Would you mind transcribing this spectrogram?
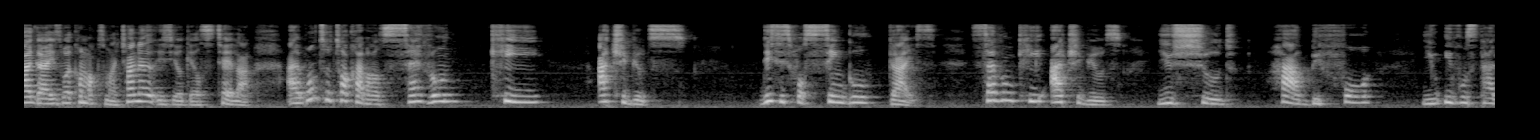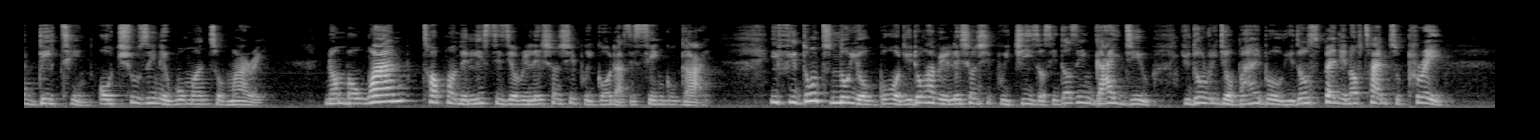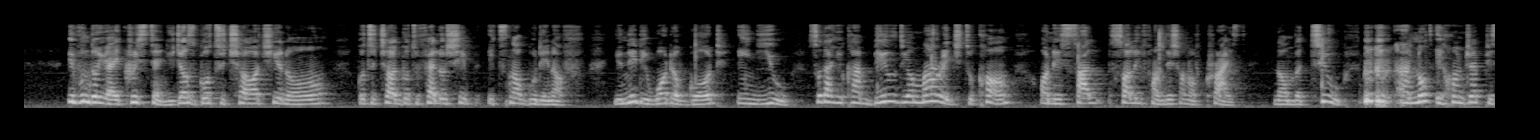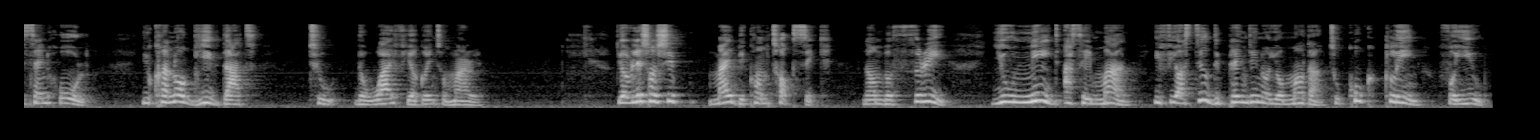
Hi guys, welcome back to my channel. It's your girl Stella. I want to talk about seven key attributes. This is for single guys. Seven key attributes you should have before you even start dating or choosing a woman to marry. Number one, top on the list is your relationship with God as a single guy. If you don't know your God, you don't have a relationship with Jesus, He doesn't guide you, you don't read your Bible, you don't spend enough time to pray, even though you're a Christian, you just go to church, you know, go to church, go to fellowship, it's not good enough. You need the word of God in you so that you can build your marriage to come on a sol solid foundation of Christ. Number two, are not a hundred percent whole. You cannot give that to the wife you're going to marry. Your relationship might become toxic. Number three, you need as a man, if you are still depending on your mother to cook clean for you,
